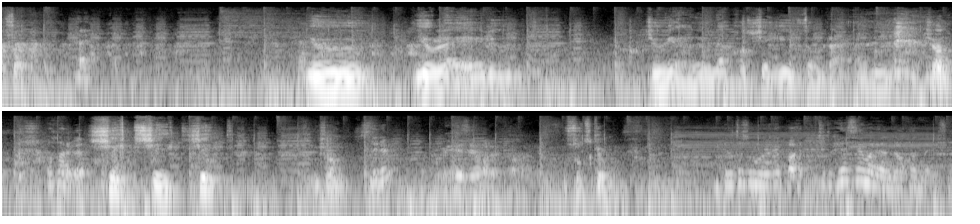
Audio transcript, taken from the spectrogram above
えそう。はい。ゆ揺れる。ジュエルな星空に。わかる？シックシックシック。知らん知ってる？僕平成生まれだから嘘つけよ。いや私もやっぱちょっと平成生まれなんでわかんないですね。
